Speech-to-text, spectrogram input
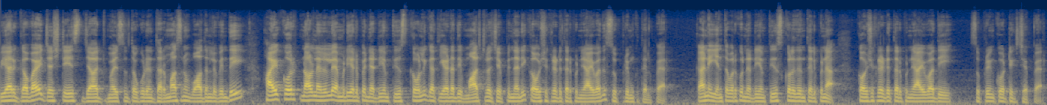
BR Gavai justice George మైసులతో కూడిన ధర్మాసనం వాదనలు వింది. హైకోర్టు నాలుగు నెలల్లో ఎమ్మెల్యేలపై నిర్ణయం తీసుకోవాలని గత ఏడాది మార్చిలో చెప్పిందని కౌశిక్ రెడ్డి తరపు న్యాయవాది సుప్రీంకు తెలిపారు. కానీ ఎంతవరకు నిర్ణయం తీసుకోలేదని తెలిపిన కౌశిక్ రెడ్డి తరపు న్యాయవాది సుప్రీంకోర్టుకి చెప్పారు.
